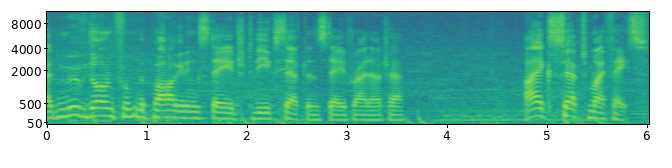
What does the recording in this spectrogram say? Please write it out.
I've moved on from the bargaining stage to the acceptance stage right now, chat. I accept my fate.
